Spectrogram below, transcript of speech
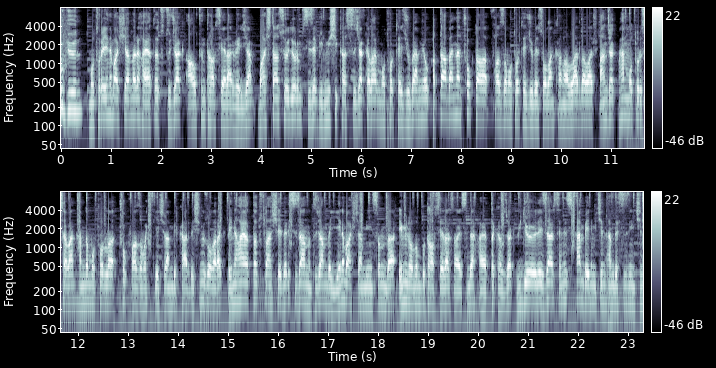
Bugün motora yeni başlayanları hayatta tutacak altın tavsiyeler vereceğim. Baştan söylüyorum size bilmişlik taşıyacak kadar motor tecrübem yok. Hatta benden çok daha fazla motor tecrübesi olan kanallar da var. Ancak hem motoru seven hem de motorla çok fazla vakit geçiren bir kardeşiniz olarak beni hayatta tutan şeyleri size anlatacağım ve yeni başlayan bir insanın da emin olun bu tavsiyeler sayesinde hayatta kalacak. Videoyu öyle izlerseniz hem benim için hem de sizin için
